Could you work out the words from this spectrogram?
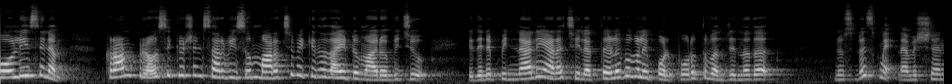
പോലീസിനും ക്രൗൺ പ്രോസിക്യൂഷൻ സർവീസും മറച്ചുവെക്കുന്നതായിട്ടും ആരോപിച്ചു. ഇതിന് പിന്നാലെയാണ് ചില തെളിവുകൾ ഇപ്പോൾ പുറത്തു വന്നിരുന്നത് ന്യൂസ് ഡെസ്ക് മെഗ്നവിഷൻ.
